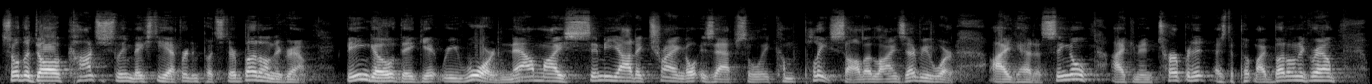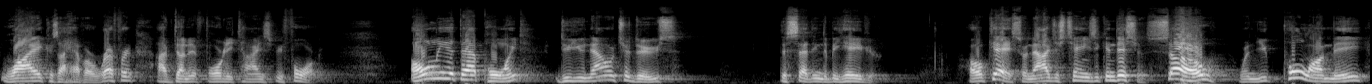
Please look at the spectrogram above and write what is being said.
So the dog consciously makes the effort and puts their butt on the ground. Bingo, they get reward. Now my semiotic triangle is absolutely complete. Solid lines everywhere. I had a signal. I can interpret it as to put my butt on the ground. Why? Because I have a referent. I've done it 40 times before. Only at that point do you now introduce the setting the behavior. Okay, so now I just change the conditions. So when you pull on me,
